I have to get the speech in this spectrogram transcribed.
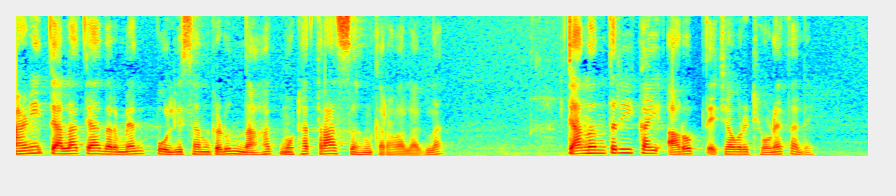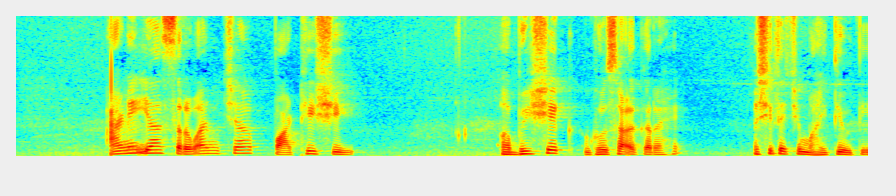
आणि त्याला त्या दरम्यान पोलिसांकडून नाहक मोठा त्रास सहन करावा लागला. त्यानंतरही काही आरोप त्याच्यावर ठेवण्यात आले. आणि या सर्वांच्या पाठीशी अभिषेक घोसाळकर आहे अशी त्याची माहिती होती.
